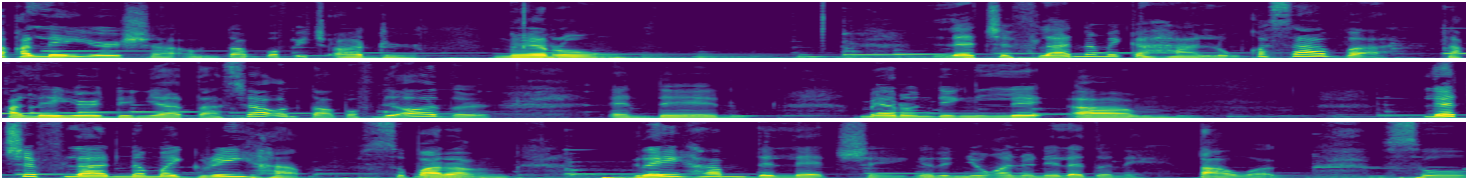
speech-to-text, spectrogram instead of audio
naka-layer siya on top of each other. Merong leche flan na may kahalong kasava. Naka-layer din yata siya on top of the other. And then meron ding le- um, leche flan na may graham. So, parang graham de leche. Ganun yung ano nila doon eh, tawag. So,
